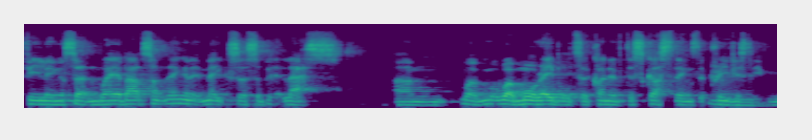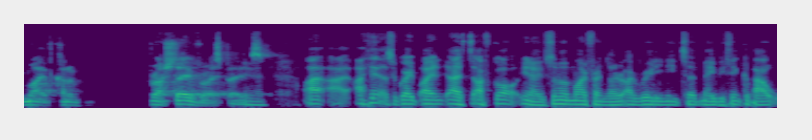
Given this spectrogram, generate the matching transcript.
feeling a certain way about something, and it makes us a bit less um, well, well, more able to kind of discuss things that previously mm. we might have kind of brushed over, I suppose. Yeah. I, I think that's a great. I, I've got you know some of my friends. I, I really need to maybe think about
